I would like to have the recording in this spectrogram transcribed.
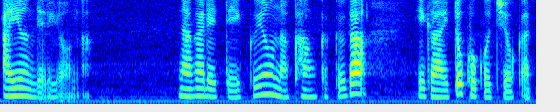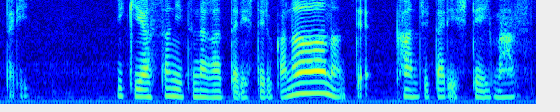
歩んでるような流れていくような感覚が意外と心地よかったり生きやすさにつながったりしてるかななんて感じたりしています。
